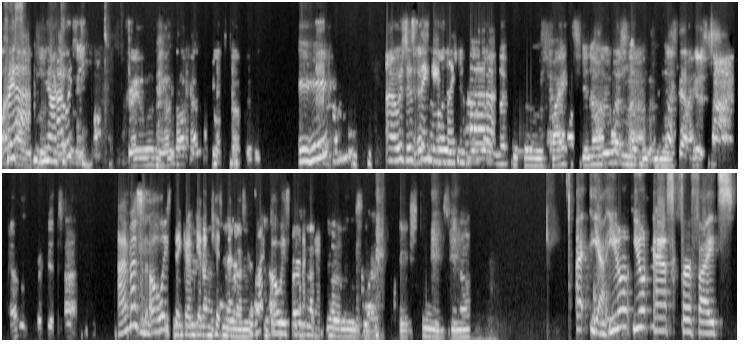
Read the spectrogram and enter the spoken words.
Chris, Yeah, you're I was- me. Great one. You know, all kinds of good stuff. I was just thinking, all like, we uh, wasn't looking for those fights, you know. We wasn't looking for those like to a good time. That was a good time. I must always think I'm getting kidnapped because I always Prefer to go to those uh, extremes, you know. I, yeah, you don't you don't ask for fights.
